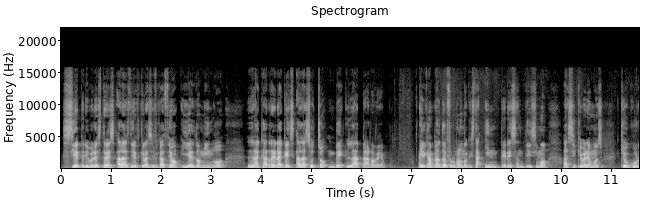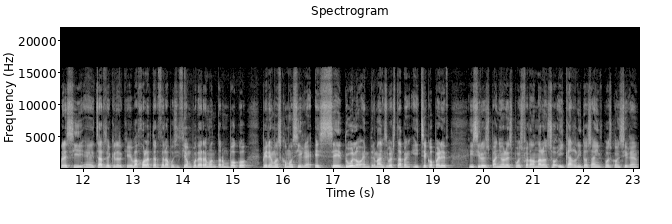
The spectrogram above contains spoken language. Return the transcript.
7 libres 3, a las 10 clasificación y el domingo la carrera que es a las 8 de la tarde. El campeonato de Fórmula 1 que está interesantísimo, así que veremos qué ocurre si eh, Charles Leclerc, que bajó la tercera posición, puede remontar un poco. Veremos cómo sigue ese duelo entre Max Verstappen y Checo Pérez y si los españoles, pues Fernando Alonso y Carlitos Sainz, pues consiguen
